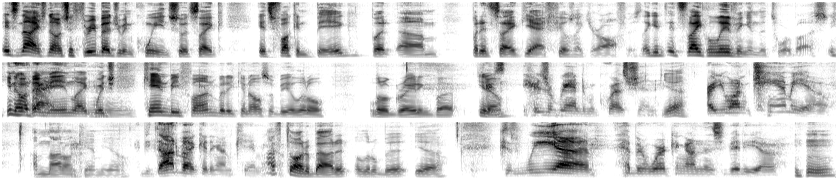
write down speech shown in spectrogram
it's nice. No, it's a three bedroom in Queens, so it's like it's fucking big, but um, but it's like yeah, it feels like your office. Like it, it's like living in the tour bus. You know what I Right. mean? Like which can be fun, but it can also be a little a little grating. But you know, here's, here's a random question. yeah, Are you on Cameo? I'm not on Cameo. Have you thought about getting on Cameo? I've thought about it a little bit. Yeah. Because we uh, have been working on this video, Mhm.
